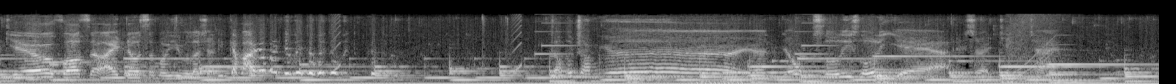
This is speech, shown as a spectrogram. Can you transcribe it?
Thank you. Also, I know some of you will shouting, come on, come on, do it, do it, do it. Double jump, yeah! yeah. No, slowly, slowly, yeah. It's alright, take your time.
